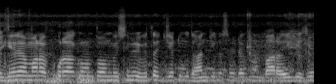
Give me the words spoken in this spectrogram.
এখানে মানে পুরো একদম তোমার মেশিনের ভিতর যেটুকু ধান ছিল সেটা একদম বার হয়ে গেছে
